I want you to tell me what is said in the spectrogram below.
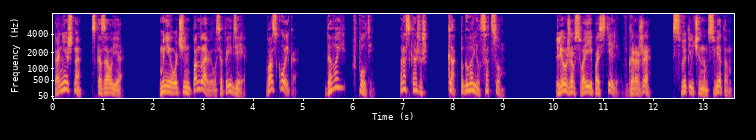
«Конечно», — сказал я. «Мне очень понравилась эта идея. Во сколько?» «Давай в полдень. Расскажешь, как поговорил с отцом». Лежа в своей постели, в гараже, с выключенным светом,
